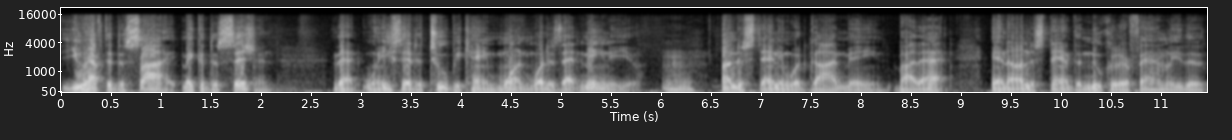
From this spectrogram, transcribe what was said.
you have to decide make a decision that when he said the two became one what does that mean to you? Understanding what god mean by that and I understand the nuclear family the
